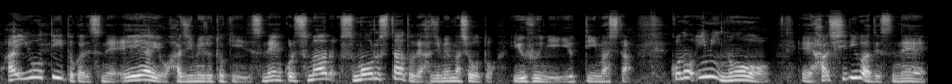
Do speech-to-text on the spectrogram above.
IoT とかですね、AI を始めるときにですね、これスマスモールスタートで始めましょうというふうに言っていました。この意味の走りはですね、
